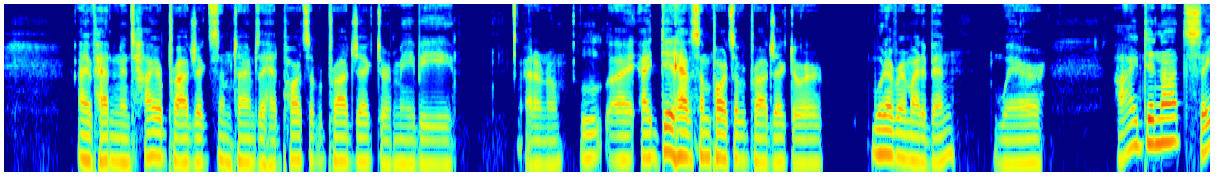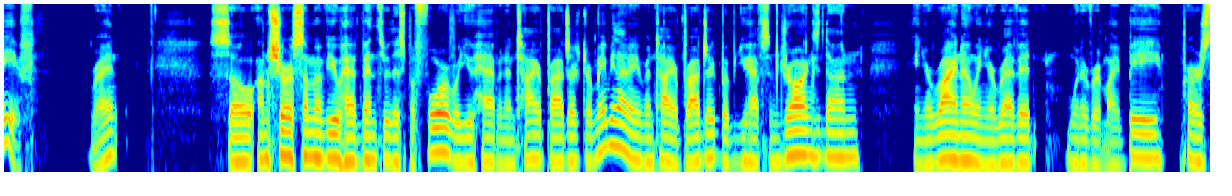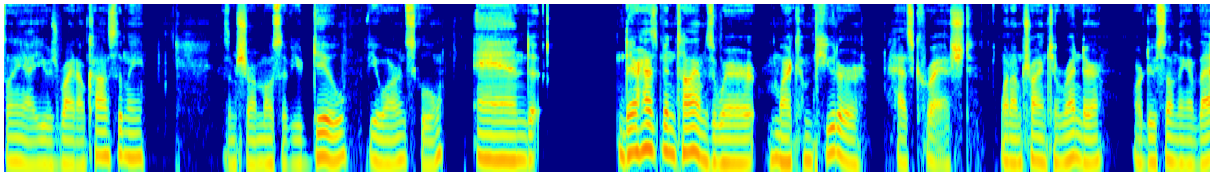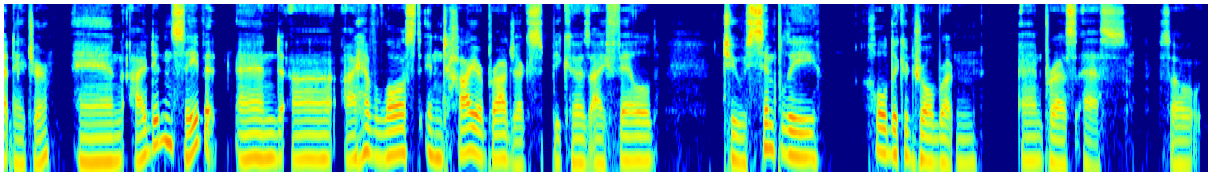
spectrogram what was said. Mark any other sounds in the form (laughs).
I've had an entire project. Sometimes I had parts of a project, or maybe I don't know. I, I did have some parts of a project or whatever it might have been where I did not save, right? So I'm sure some of you have been through this before where you have an entire project or maybe not an entire project, but you have some drawings done in your Rhino, in your Revit, whatever it might be. Personally, I use Rhino constantly, as I'm sure most of you do if you are in school. And there has been times where my computer has crashed when I'm trying to render or do something of that nature. And I didn't save it. And uh, I have lost entire projects because I failed to simply hold the control button and press S. So,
